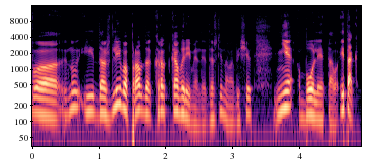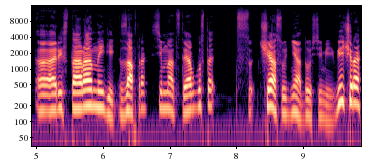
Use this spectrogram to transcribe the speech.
э, ну и дождливо, правда, кратковременные дожди нам обещают не более того. Итак, э, ресторанный день. Завтра, 17 августа, с часу дня до 7 вечера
